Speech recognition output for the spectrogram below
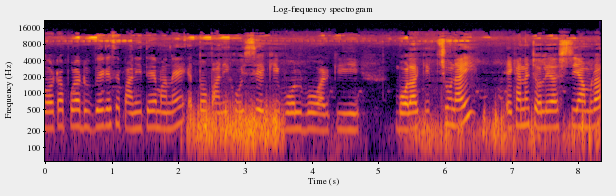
ঘরটা পুরা ডুবে গেছে পানিতে। মানে এত পানি হয়েছে কি বলব আর কি। বলার কিচ্ছু নাই। এখানে চলে আসছি আমরা।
